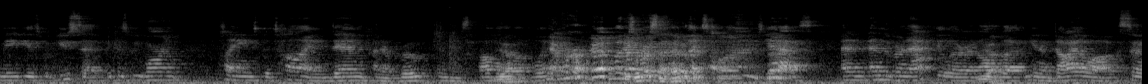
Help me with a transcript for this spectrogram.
maybe it's what you said because we weren't playing to the time. Dan kind of wrote in this bubble Yeah. of whatever. whatever It's almost ahead of its time. isn't? Yes, and and the vernacular and all the you know dialogue. So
